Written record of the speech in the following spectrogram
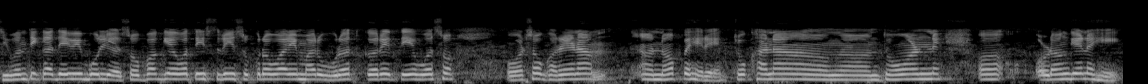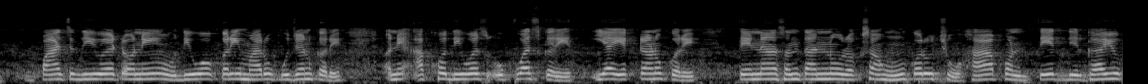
જીવંતિકા દેવી બોલ્યા, સૌભાગ્યવતી સ્ત્રી શુક્રવારે મારું વ્રત કરે તે વર્ષો વર્ષો ઘરેણાં ન પહેરે. ચોખાના ધોવણને ઓળંગે નહીં. પાંચ દિવેટોની દીવો કરી મારું પૂજન કરે અને આખો દિવસ ઉપવાસ કરે, યા એકટાણું કરે, તેના સંતાનનું રક્ષા હું કરું છું. હા, પણ તે દીર્ઘાયુ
